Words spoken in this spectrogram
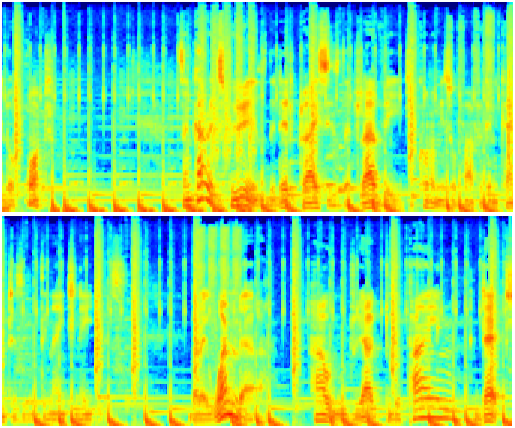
End of quote. Sankara experienced the debt crisis that ravaged economies of African countries in the 1980s. But I wonder how he would react to the piling debt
